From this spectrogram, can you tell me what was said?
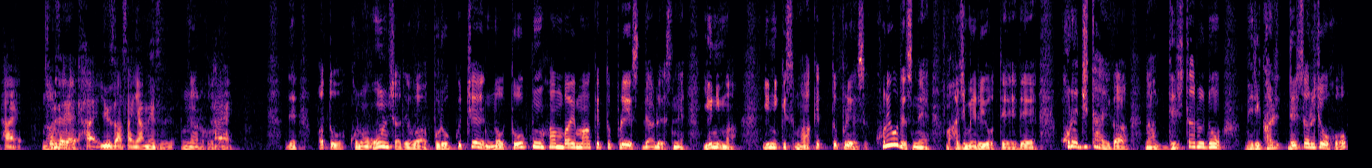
はい、それで、はい、ユーザーさんやめず。なるほど、はいで、あと、この御社では、ブロックチェーンのトークン販売マーケットプレイスであるですね、ユニマ、ユニキスマーケットプレイス、これをですね、まあ、始める予定で、これ自体が、デジタルのメリカリ、デジタル情報、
